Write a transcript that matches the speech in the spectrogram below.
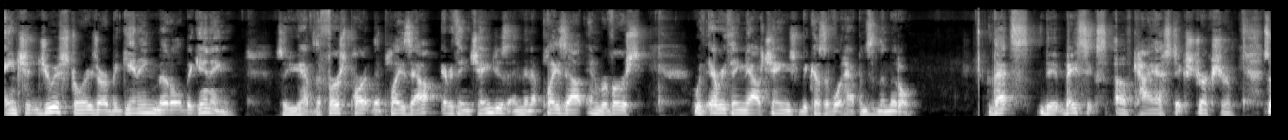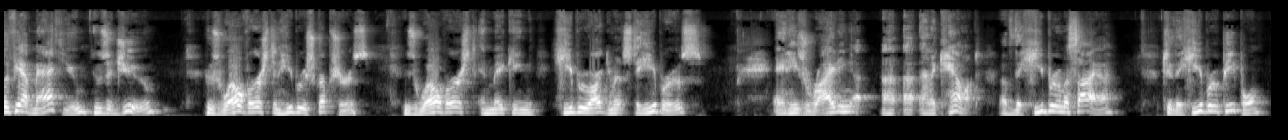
ancient Jewish stories are beginning, middle, beginning. So you have the first part that plays out, everything changes, and then it plays out in reverse with everything now changed because of what happens in the middle. That's the basics of chiastic structure. So if you have Matthew, who's a Jew, who's well versed in Hebrew scriptures, who's well versed in making Hebrew arguments to Hebrews, and he's writing a, a, an account of the Hebrew Messiah to the Hebrew people.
